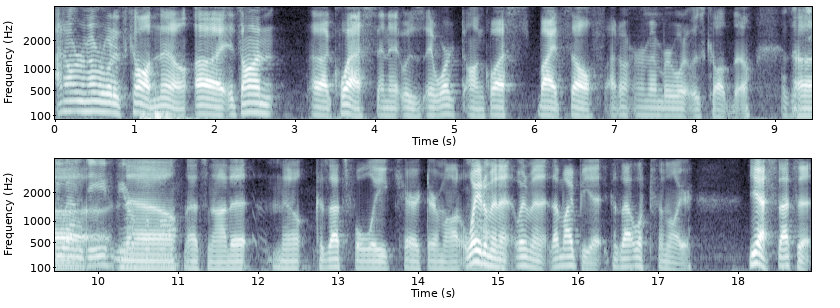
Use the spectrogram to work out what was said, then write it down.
I don't remember what it's called. No, uh, it's on uh, Quest, and it was it worked on Quest by itself. I don't remember what it was called though. Was it Uh, 2MD VR no, football? that's not it. No, because that's fully character model. Wait a minute. Wait a minute. That might be it because that looked familiar. Yes, that's it.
